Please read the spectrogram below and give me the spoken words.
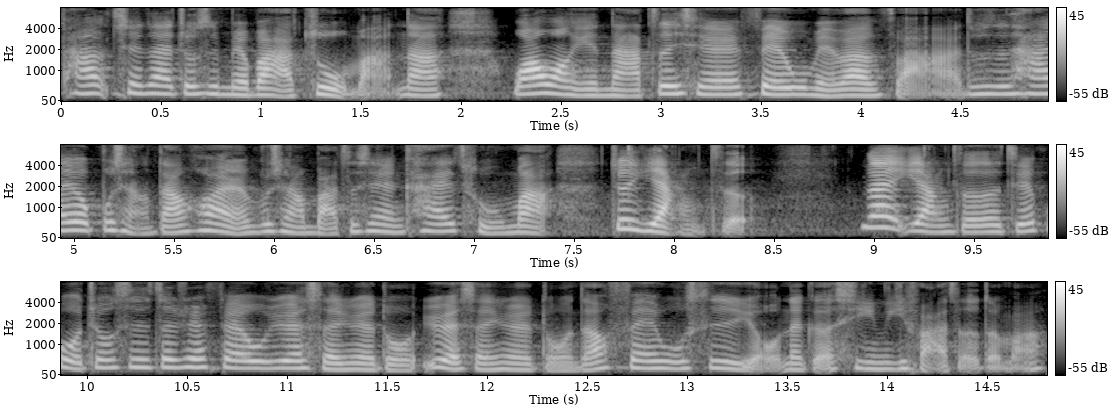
他现在就是没有办法做嘛，那挖网也拿这些废物没办法，就是他又不想当坏人，不想把这些人开除嘛，就养着。那养着的结果就是这些废物越生越多，越生越多。你知道废物是有那个吸引力法则的吗？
